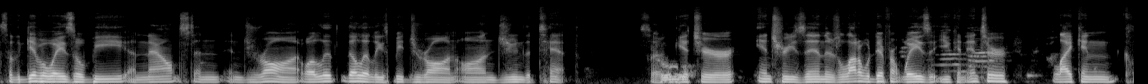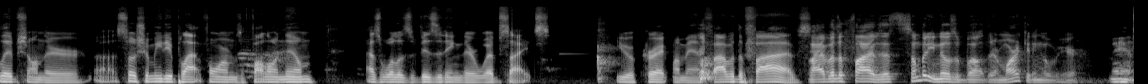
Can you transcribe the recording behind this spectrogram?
So the giveaways will be announced and, and drawn. Well, it- they'll at least be drawn on June the 10th. So Cool. get your entries in. There's a lot of different ways that you can enter, liking Klipsch on their uh, social media platforms, and following them, as well as visiting their websites. You are correct, my man. Five of the fives. Five of the fives. That's somebody knows about their marketing over here. Man.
